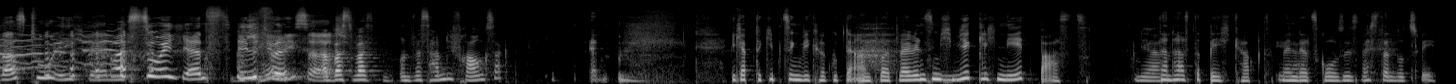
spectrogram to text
Was tue ich, wenn... was tue ich jetzt? Hilfe! Aber was, was, und was haben die Frauen gesagt? Ich glaube, da gibt es irgendwie keine gute Antwort, weil wenn es nämlich wirklich nicht passt, Ja. dann hast du Pech gehabt, wenn Ja. der jetzt groß ist. weißt dann nur zwei.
